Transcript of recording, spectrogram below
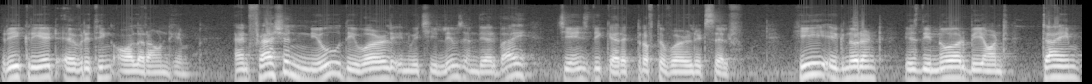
recreate everything all around him and fashion new the world in which he lives and thereby change the character of the world itself. He, ignorant, is the knower beyond time.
